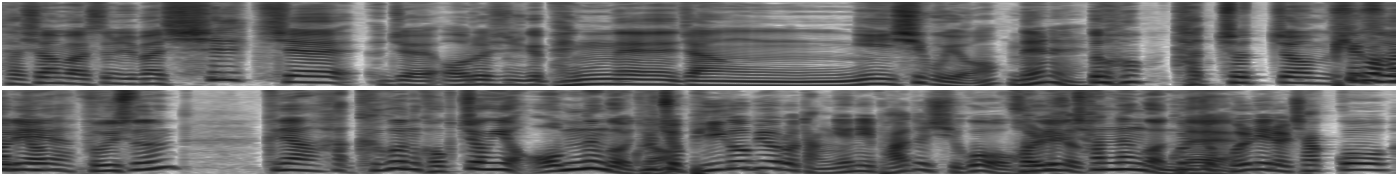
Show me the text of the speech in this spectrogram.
다시 한 번 말씀드리면 실제 이제 어르신 중에 백내장이시고요. 네네. 또 다초점 수술이 보이시는 그냥 하- 그건 걱정이 없는 거죠. 그렇죠. 비급여로 당연히 받으시고 권리를 찾는 건데. 그렇죠. 권리를 찾고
